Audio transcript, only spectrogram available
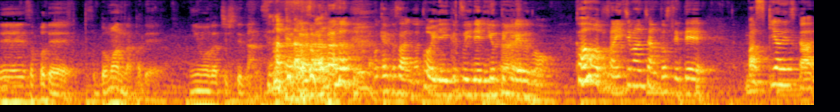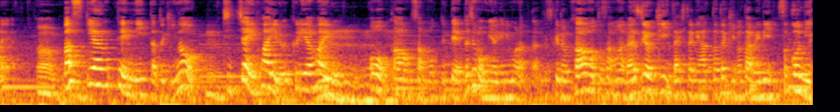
でそこでど真ん中で仁王立ちしてたんですよ。待ってたんですか？お客さんがトイレ行くついでに言ってくれるの、川本さん一番ちゃんとしててバスキアですか？あれ。あバスキア店に行った時のうん。ちっちゃいファイルクリアファイルを川本さん持ってて私もお土産にもらったんですけど川本さんはラジオ聞いた人に会った時のためにそこに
